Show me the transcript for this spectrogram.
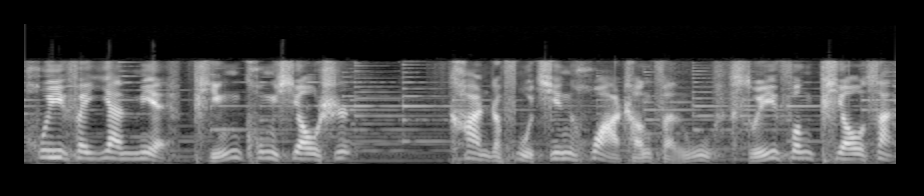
灰飞烟灭，凭空消失。看着父亲化成粉雾，随风飘散，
